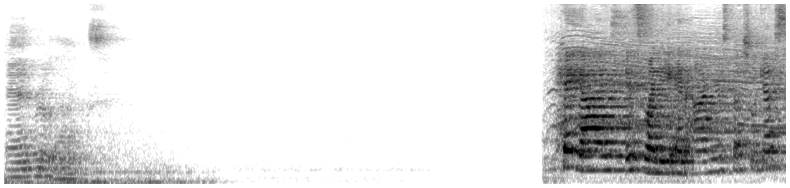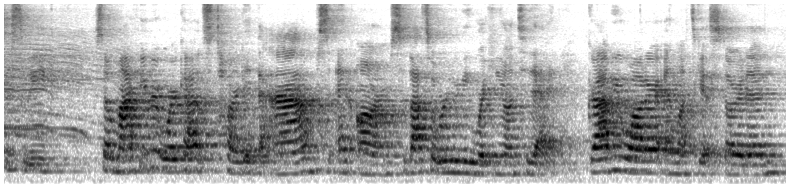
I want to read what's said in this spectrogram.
And relax. Hey guys, it's Wendye and I'm your special guest this week. So my favorite workouts target the abs and arms, so that's what we're to be working on today. Grab your water and let's get started.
